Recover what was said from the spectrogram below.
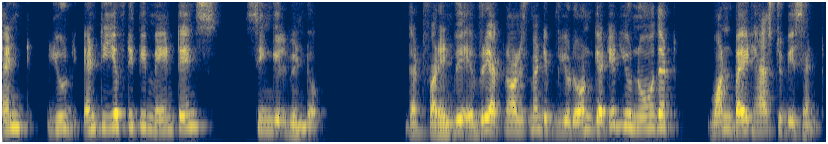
And you and TFTP maintains single window. That for every, every acknowledgement, if you don't get it, you know that one byte has to be sent.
